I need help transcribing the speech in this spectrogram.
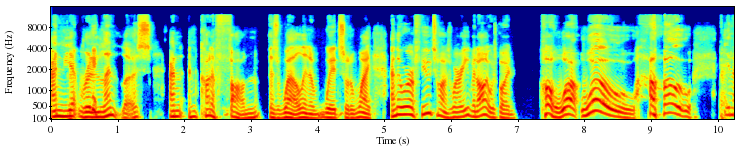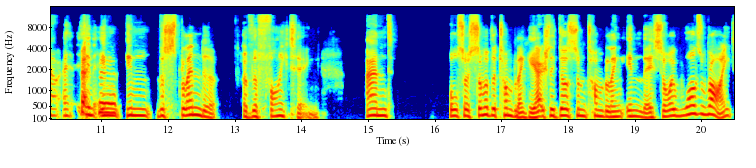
and yet relentless and and kind of fun as well in a weird sort of way. And there were a few times where even I was going, "Oh, whoa, whoa, oh!" You know, in in in the splendor of the fighting, and also some of the tumbling. He actually does some tumbling in this, so I was right.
